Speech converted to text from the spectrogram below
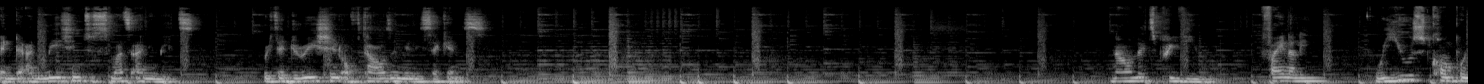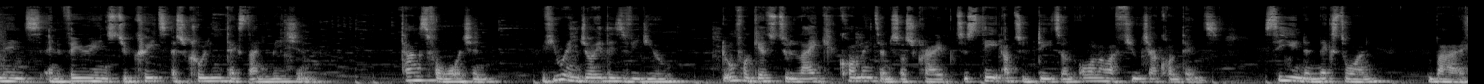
and the animation to smart animate with a duration of 1000 milliseconds. Now let's preview. Finally, we used components and variants to create a scrolling text animation. Thanks for watching. If you enjoyed this video, don't forget to like, comment, and subscribe to stay up to date on all our future content. See you in the next one. Bye.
